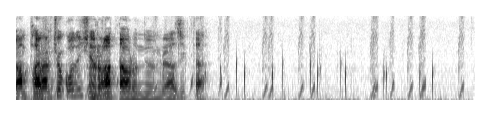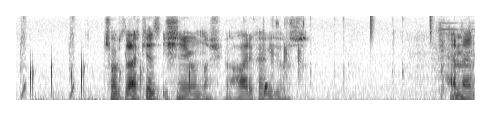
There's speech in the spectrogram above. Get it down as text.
Şu an param çok olduğu için rahat davranıyorum birazcık da. Çok güzel. Herkes işine yoğunlaşıyor. Harika gidiyoruz. Hemen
